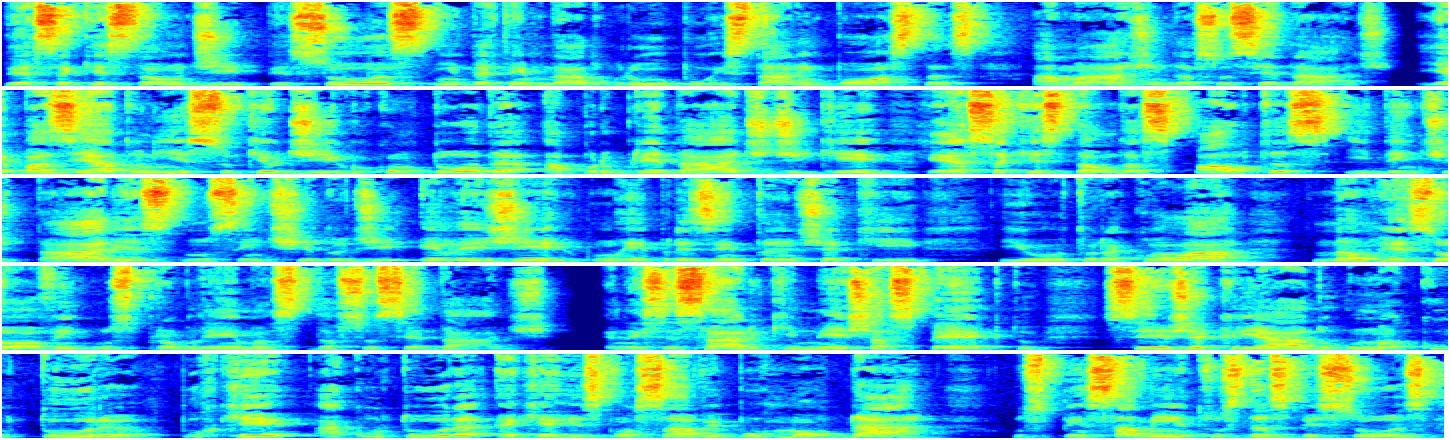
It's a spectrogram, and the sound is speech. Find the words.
dessa questão de pessoas em determinado grupo estarem postas à margem da sociedade. E é baseado nisso que eu digo com toda a propriedade de que essa questão das pautas identitárias, no sentido de eleger um representante aqui e outro acolá, não resolvem os problemas da sociedade. É necessário que, neste aspecto, seja criado uma cultura, porque a cultura é que é responsável por moldar os pensamentos das pessoas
